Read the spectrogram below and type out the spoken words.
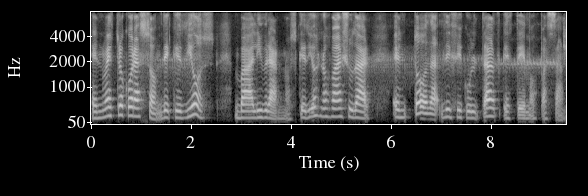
en nuestro corazón de que Dios va a librarnos, que Dios nos va a ayudar en toda dificultad que estemos pasando.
